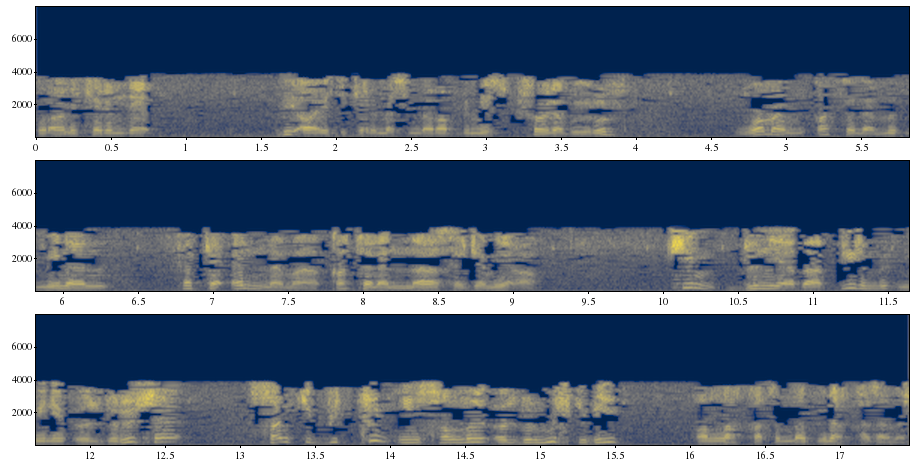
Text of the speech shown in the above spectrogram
Kur'an-ı Kerim'de bir ayeti kerimesinde Rabbimiz şöyle buyurur. وَمَنْ قَتَلَ مُؤْمِنًا فَكَأَنَّمَا قَتَلَ النَّاسَ جَمِيعًا Kim dünyada bir mümini öldürürse sanki bütün insanlığı öldürmüş gibi Allah katında günah kazanır.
